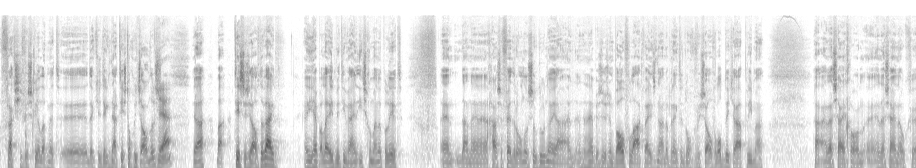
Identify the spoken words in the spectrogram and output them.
fractie verschillen met eh, dat je denkt, nou het is toch iets anders. Ja. Ja, maar het is dezelfde wijn. En je hebt alleen met die wijn iets gemanipuleerd. En dan uh, gaan ze verder onderzoek doen. Nou ja, en, dan hebben ze dus een bovenlaag. Weten nou, dan brengt het ongeveer zoveel op dit jaar. Prima. Ja, en er zijn gewoon, en er zijn ook uh,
